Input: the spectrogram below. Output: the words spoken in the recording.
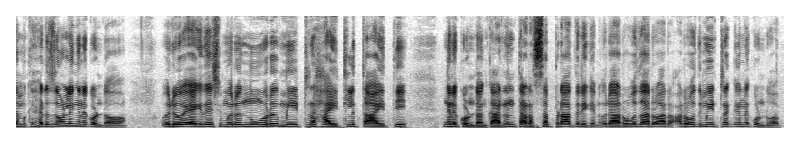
നമുക്ക് ഹെർസോണിൽ ഇങ്ങനെ കൊണ്ടുപോകാം ഒരു ഏകദേശം ഒരു നൂറ് മീറ്റർ ഹൈറ്റിൽ താഴ്ത്തി ഇങ്ങനെ കൊണ്ടുപോകാം കാരണം തടസ്സപ്പെടാതിരിക്കാൻ ഒരു അറുപത് അറുപത് മീറ്ററൊക്കെ ഇങ്ങനെ കൊണ്ടുപോകാം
